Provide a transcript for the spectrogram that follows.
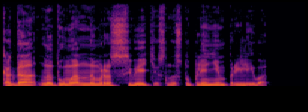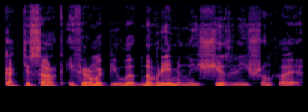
Когда на туманном рассвете с наступлением прилива Катти Сарк и Фермопилы одновременно исчезли из Шанхая,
